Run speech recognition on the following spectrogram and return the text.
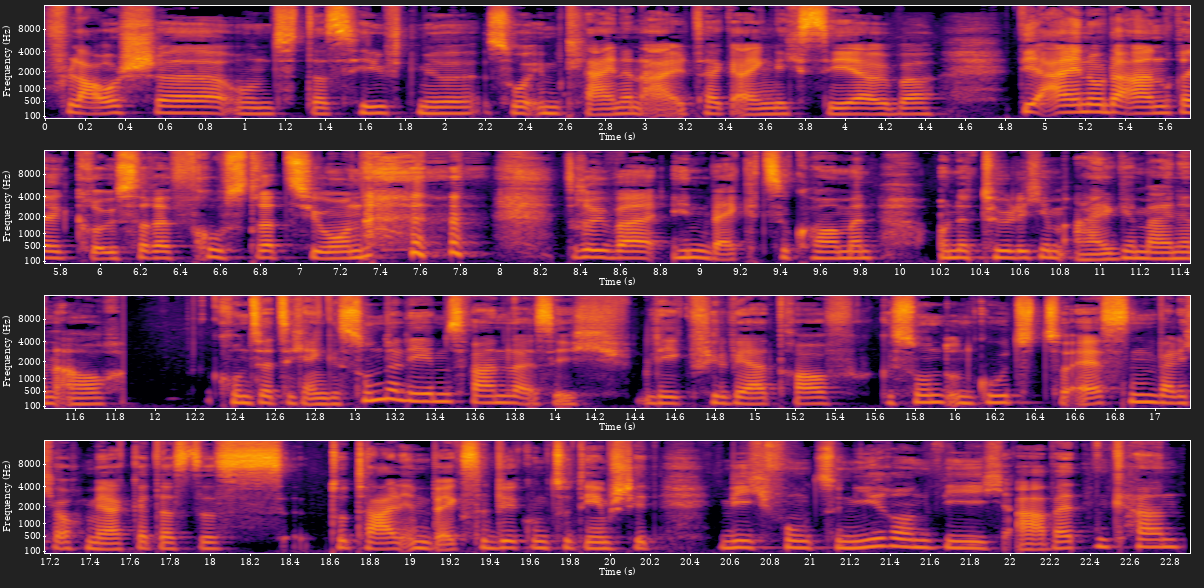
flausche. Und das hilft mir so im kleinen Alltag eigentlich sehr über die ein oder andere größere Frustration drüber hinwegzukommen. Und natürlich im Allgemeinen auch grundsätzlich ein gesunder Lebenswandel. Also ich lege viel Wert darauf, gesund und gut zu essen, weil ich auch merke, dass das total in Wechselwirkung zu dem steht, wie ich funktioniere und wie ich arbeiten kann.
